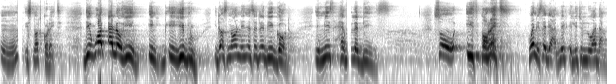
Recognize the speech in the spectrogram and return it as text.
Mm-hmm. It's not correct. The word Elohim in, in Hebrew, it does not necessarily mean God. It means heavenly beings. So it's correct when they say they are made a little lower than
